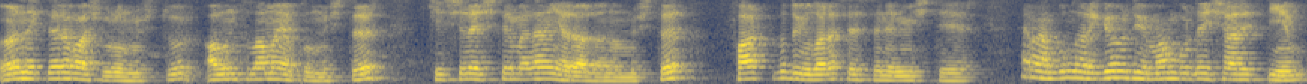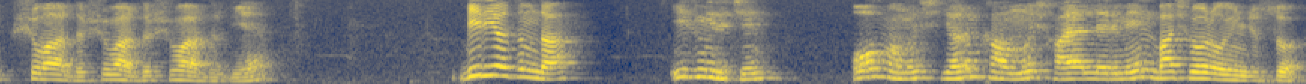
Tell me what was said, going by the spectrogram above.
Örneklere başvurulmuştur, alıntılama yapılmıştır, kişileştirmeden yararlanılmıştır, farklı duyulara seslenilmiştir. Hemen bunları gördüğüm an burada işaretleyeyim. Şu vardır, şu vardır, şu vardır diye. Bir yazımda İzmir için olmamış, yarım kalmış hayallerimin başrol oyuncusu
